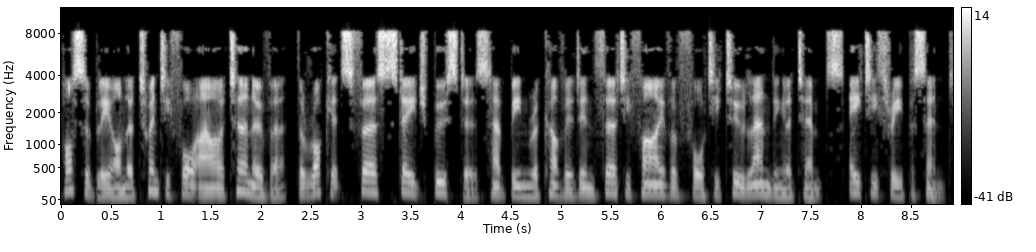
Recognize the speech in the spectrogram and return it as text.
possibly on a 24-hour turnover. The rocket's first stage boosters have been recovered in 35 of 42 landing attempts, 83%.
